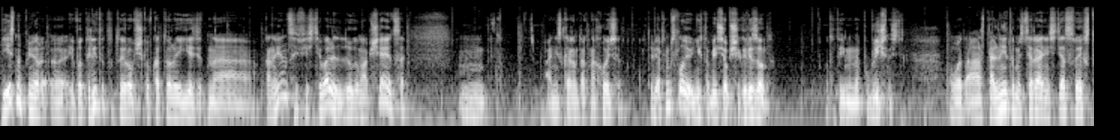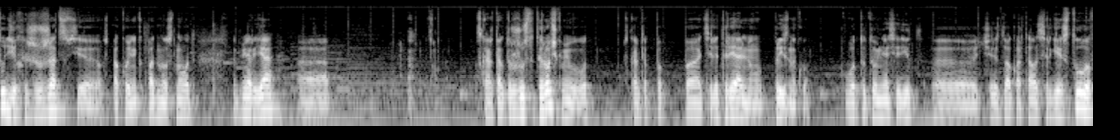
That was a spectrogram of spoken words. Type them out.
Есть, например, э, и вот элита татуировщиков, которые ездят на конвенции, фестивали, друг с другом общаются. Они, скажем так, находятся в верхнем слое, у них там есть общий горизонт. Вот это именно публичность. Вот. А остальные-то мастера, они сидят в своих студиях и жужжат все спокойненько под нос. Но вот, например, я э, скажем так, дружу с татуировщиками, вот, скажем так, по, по территориальному признаку. Вот тут у меня сидит э, через два квартала Сергей Стулов,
